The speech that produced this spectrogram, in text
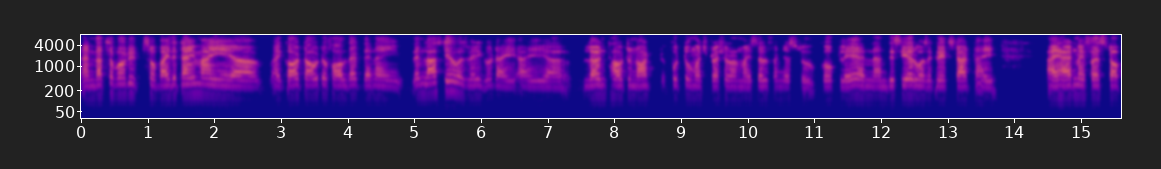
And that's about it. So by the time i uh, i got out of all that then i then last year was very good. I i uh, learned how to not put too much pressure on myself and just to go play. And and this year was a great start. I i had my first top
